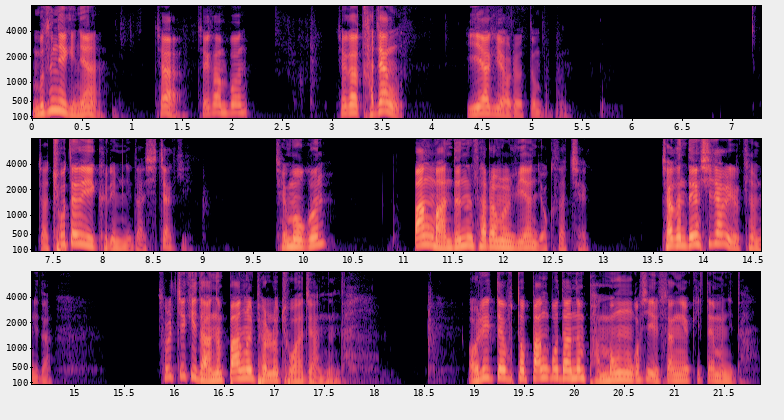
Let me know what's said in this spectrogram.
무슨 얘기냐? 자, 제가 한번 제가 가장 이해하기 어려웠던 부분. 자, 초대의 글입니다. 시작이. 제목은 빵 만드는 사람을 위한 역사책. 자, 근데요. 시작을 이렇게 합니다. 솔직히 나는 빵을 별로 좋아하지 않는다. 어릴 때부터 빵보다는 밥 먹는 것이 일상이었기 때문이다.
